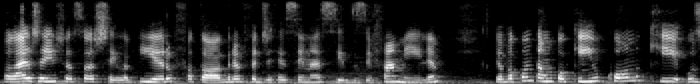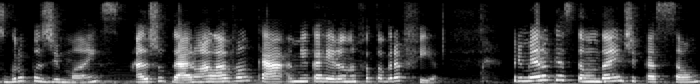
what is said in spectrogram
Olá, gente, eu sou Sheila Pinheiro, fotógrafa de recém-nascidos e família eu vou contar um pouquinho como que os grupos de mães ajudaram a alavancar a minha carreira na fotografia. Primeiro a questão da indicação,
